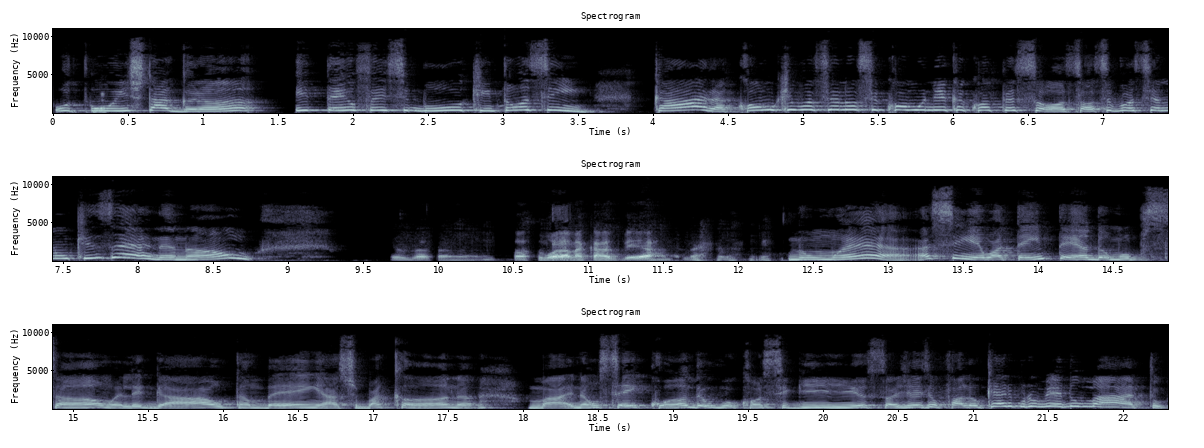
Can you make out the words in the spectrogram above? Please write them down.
o, o Instagram e tem o Facebook. Então, assim, cara, como que você não se comunica com a pessoa? Só se você não quiser, né? Não. Exatamente. Só se morar é. na caverna, né? Não é? Assim, eu até entendo, é uma opção, é legal também, acho bacana, mas não sei quando eu vou conseguir isso. Às vezes eu falo, eu quero ir pro meio do mato.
